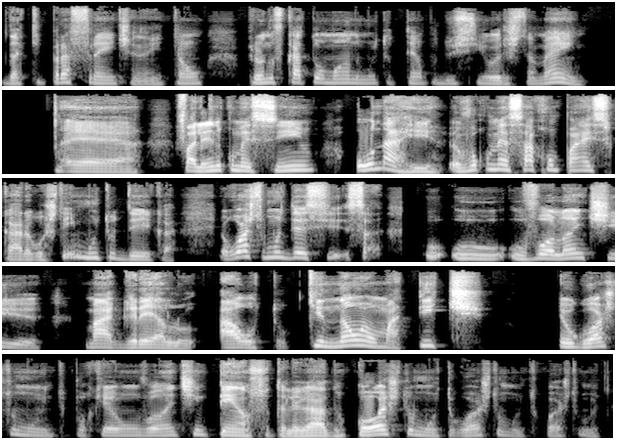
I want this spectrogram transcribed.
daqui para frente, né? Então, para eu não ficar tomando muito tempo dos senhores também, é, falei no comecinho, o Nari. Eu vou começar a acompanhar esse cara. Eu gostei muito dele, cara. Eu gosto muito desse. O, o, o volante magrelo, alto, que não é o Matite, eu gosto muito, porque é um volante intenso, tá ligado? Gosto muito, gosto muito, gosto muito.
